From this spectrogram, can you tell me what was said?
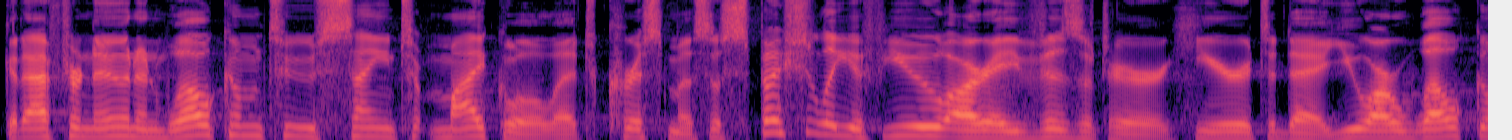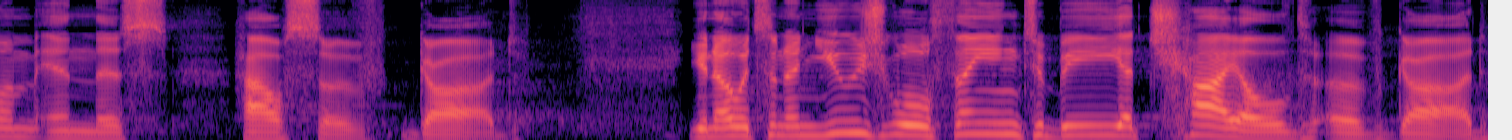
Good afternoon and welcome to St. Michael at Christmas, especially if you are a visitor here today. You are welcome in this house of God. You know, it's an unusual thing to be a child of God.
